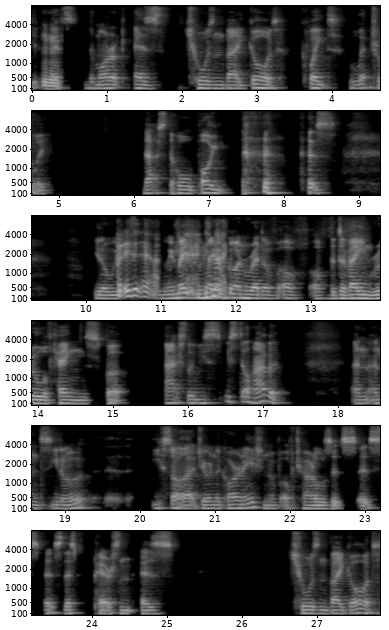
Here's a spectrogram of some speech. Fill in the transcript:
Mm-hmm. It's the monarch is chosen by God, quite literally. That's the whole point. it's you know, we, but isn't it? We might we might have gotten rid of, of of the divine rule of kings, but actually we we still have it and and you know uh, you saw that during the coronation of, of Charles. It's it's it's this person is chosen by God.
